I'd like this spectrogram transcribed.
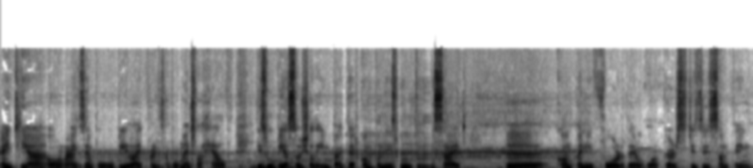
idea or my example will be like for example mental health. This will be a social impact that companies will do inside the company for their workers. This is something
